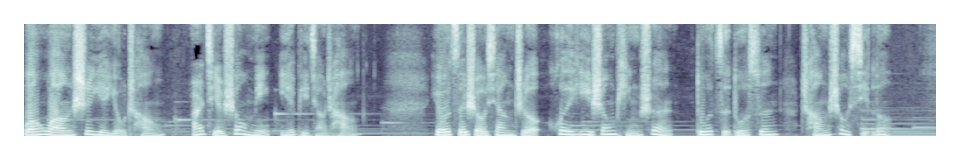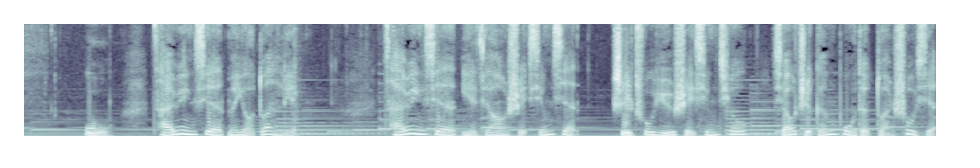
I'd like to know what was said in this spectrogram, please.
往往事业有成，而且寿命也比较长。有此首相者会一生平顺，多子多孙，长寿喜乐。五财运线没有断裂，财运线也叫水星线，是出于水星丘小指根部的短竖线，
